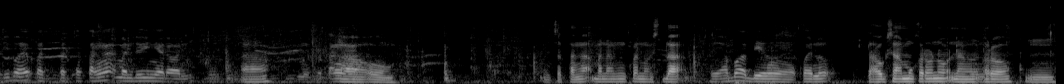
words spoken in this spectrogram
Di ba pat patatanga mandoy niya ron. Ah. May Ah, oo. May tanga man ang isda. Kaya abo abi yung ano. Tawag sa amon karon no ng aro. Mm.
